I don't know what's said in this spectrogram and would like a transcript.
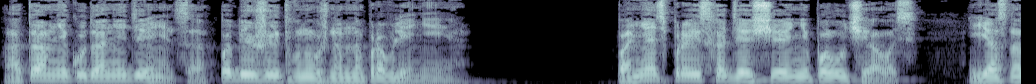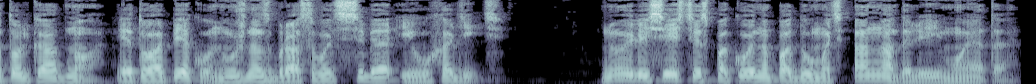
а там никуда не денется, побежит в нужном направлении. Понять происходящее не получалось. Ясно только одно – эту опеку нужно сбрасывать с себя и уходить. Ну или сесть и спокойно подумать, а надо ли ему это.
